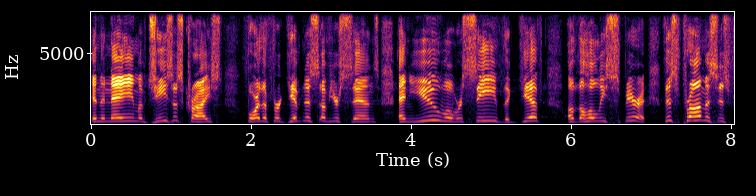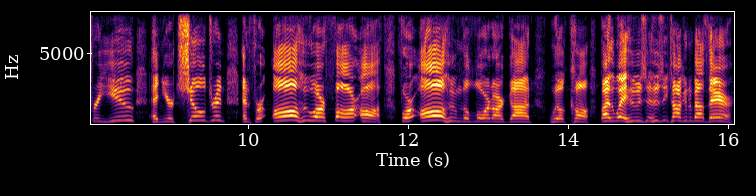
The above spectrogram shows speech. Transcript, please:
in the name of Jesus Christ for the forgiveness of your sins, and you will receive the gift of the Holy Spirit. This promise is for you and your children, and for all who are far off, for all whom the Lord our God will call. By the way, who's, who's he talking about there?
